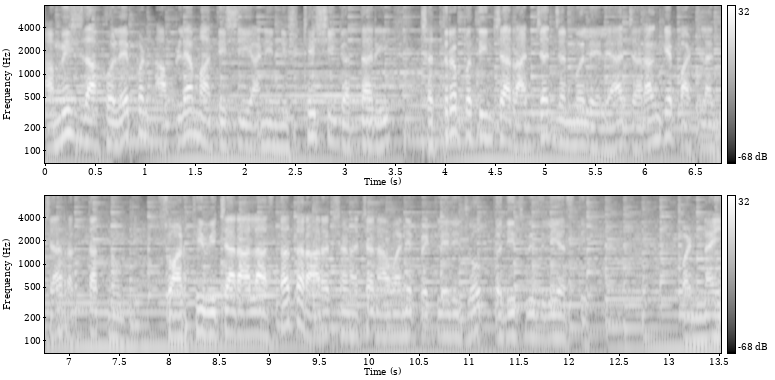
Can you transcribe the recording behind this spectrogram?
आमिष दाखवले पण आपल्या मातीशी आणि निष्ठेशी गद्दारी छत्रपतींच्या राज्यात जन्मलेल्या जरांगे पाटलांच्या रक्तात नव्हती. स्वार्थी विचार आला असता तर आरक्षणाच्या नावाने पेटलेली ज्योत कधीच विजली असती. पण नाही.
